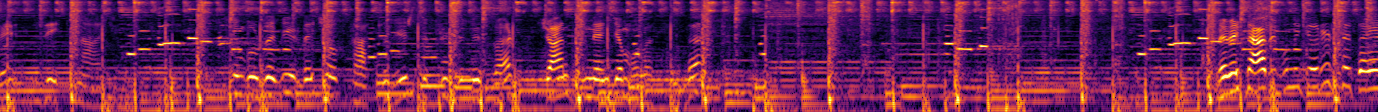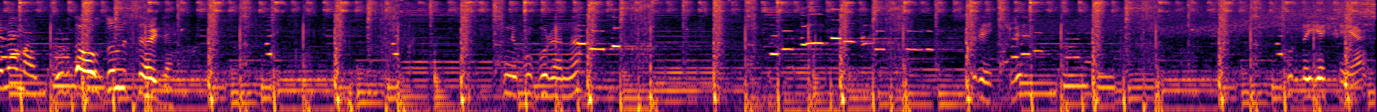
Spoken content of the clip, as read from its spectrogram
ve zeytin ağacı. Şimdi burada bir de çok tatlı bir sürprizimiz var. Şu an dinlence molasında. Mehmet abi bunu görürse dayanamaz. Burada olduğunu söyle. Şimdi bu buranın sürekli burada yaşayan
